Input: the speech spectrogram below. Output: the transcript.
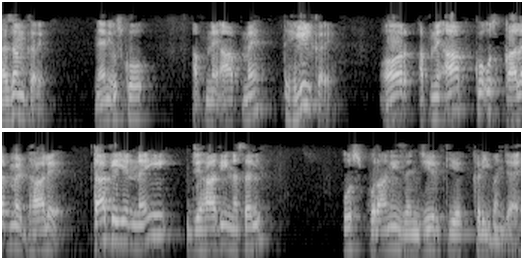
ہضم کرے یعنی اس کو اپنے آپ میں تحلیل کرے اور اپنے آپ کو اس قالب میں ڈھالے تاکہ یہ نئی جہادی نسل اس پرانی زنجیر کی ایک کڑی بن جائے۔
